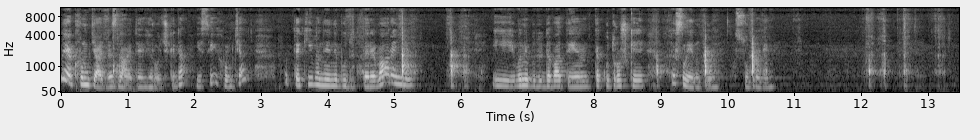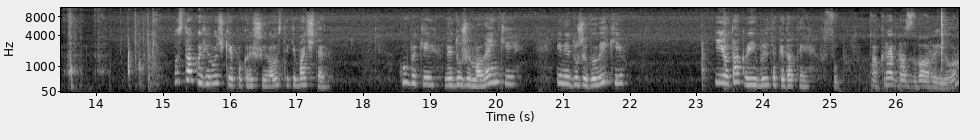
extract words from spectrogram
Ну, як хрумтять, ви знаєте, гірочки, да? Їх хрумтять, от такі вони не будуть переварені. І вони будуть давати таку трошки кислинку супові. Ось так огірочки я покришила. Ось такі, бачите, кубики не дуже маленькі і не дуже великі. І отак ви їх будете кидати в суп. Так, ребра зварила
